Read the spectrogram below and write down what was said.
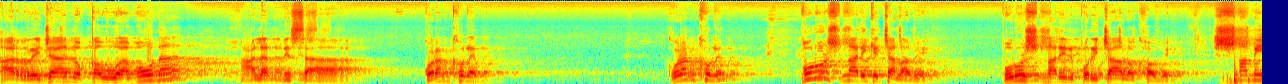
আর রেজাল কাউয়ামুনা আলান নিসা। কোরআন খোলেন? কোরআন খোলেন? পুরুষ নারীকে চালাবে। পুরুষ নারীর পরিচালক হবে। স্বামী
